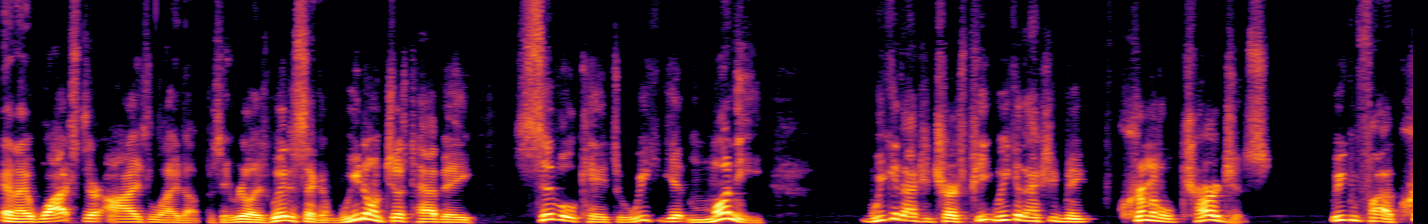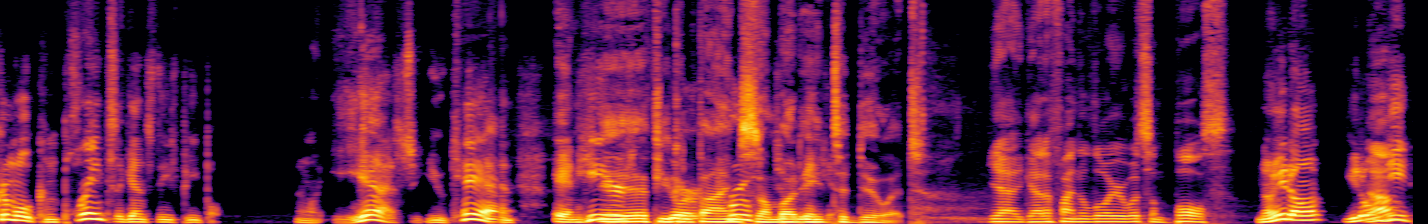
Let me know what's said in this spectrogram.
And I watched their eyes light up as they realized, "Wait a second, we don't just have a civil case where we could get money. We could actually charge. We could actually make criminal charges. We can file criminal complaints against these people." I'm like, "Yes, you can." And here, if you your can find proof to somebody to do it. Yeah, you got to find a lawyer with some balls. No, you don't. You don't No? need.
